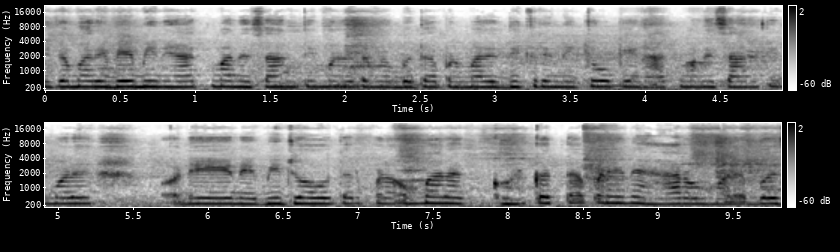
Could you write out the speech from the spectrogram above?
એ તમારી બેબીની આત્માને શાંતિ મળે, તમે બધા પણ મારી દીકરીને કહો કે એને આત્માને શાંતિ મળે અને એને બીજો અવતાર પણ અમારા ઘર કરતાં પણ એને સારો મળે. બસ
